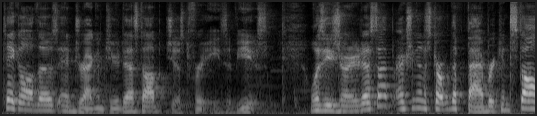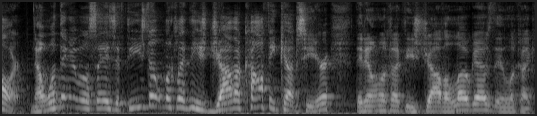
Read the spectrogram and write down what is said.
Take all those and drag them to your desktop just for ease of use. Once these are on your desktop, we're actually going to start with the Fabric installer. Now, one thing I will say is if these don't look like these Java coffee cups here, they don't look like these Java logos, they look like,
